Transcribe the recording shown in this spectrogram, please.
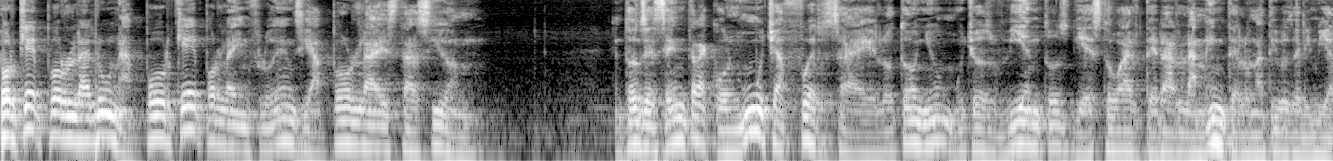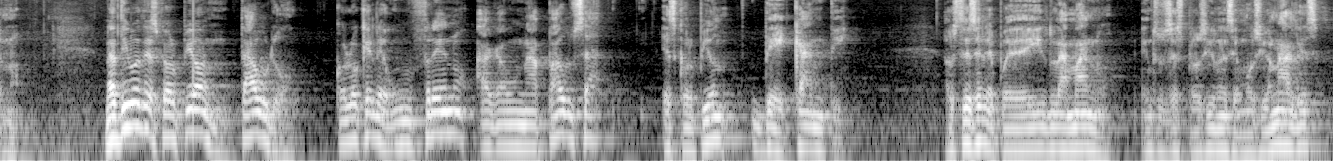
¿Por qué? Por la luna. ¿Por qué? Por la influencia, por la estación. Entonces entra con mucha fuerza el otoño, muchos vientos, y esto va a alterar la mente de los nativos del invierno. Nativos de Escorpión, Tauro, colóquele un freno, haga una pausa, Escorpión, decante. A usted se le puede ir la mano en sus explosiones emocionales,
